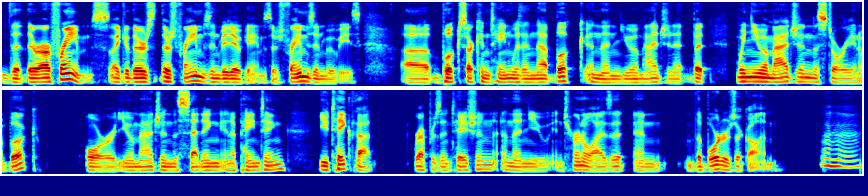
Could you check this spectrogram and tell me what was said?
that there are frames. Like there's there's frames in video games. There's frames in movies. Uh, books are contained within that book, and then you imagine it. But when you imagine the story in a book, or you imagine the setting in a painting, you take that representation and then you internalize it, and the borders are gone. Mm-hmm.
